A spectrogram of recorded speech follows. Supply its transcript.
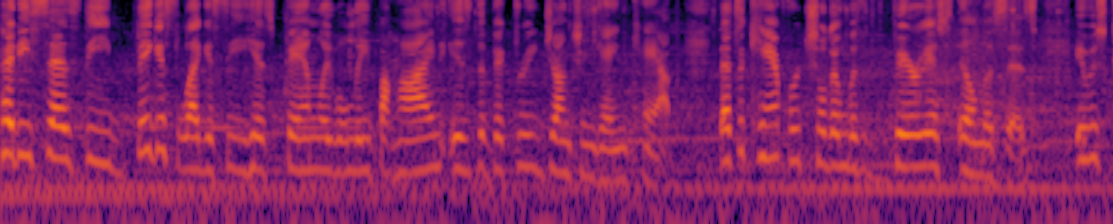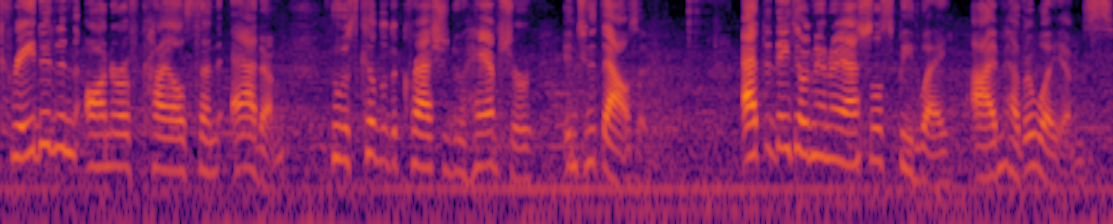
Petty says the biggest legacy his family will leave behind is the Victory Junction Gang Camp. That's a camp for children with various illnesses. It was created in honor of Kyle's son Adam, who was killed in a crash in New Hampshire in 2000. At the Daytona International Speedway, I'm Heather Williams.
